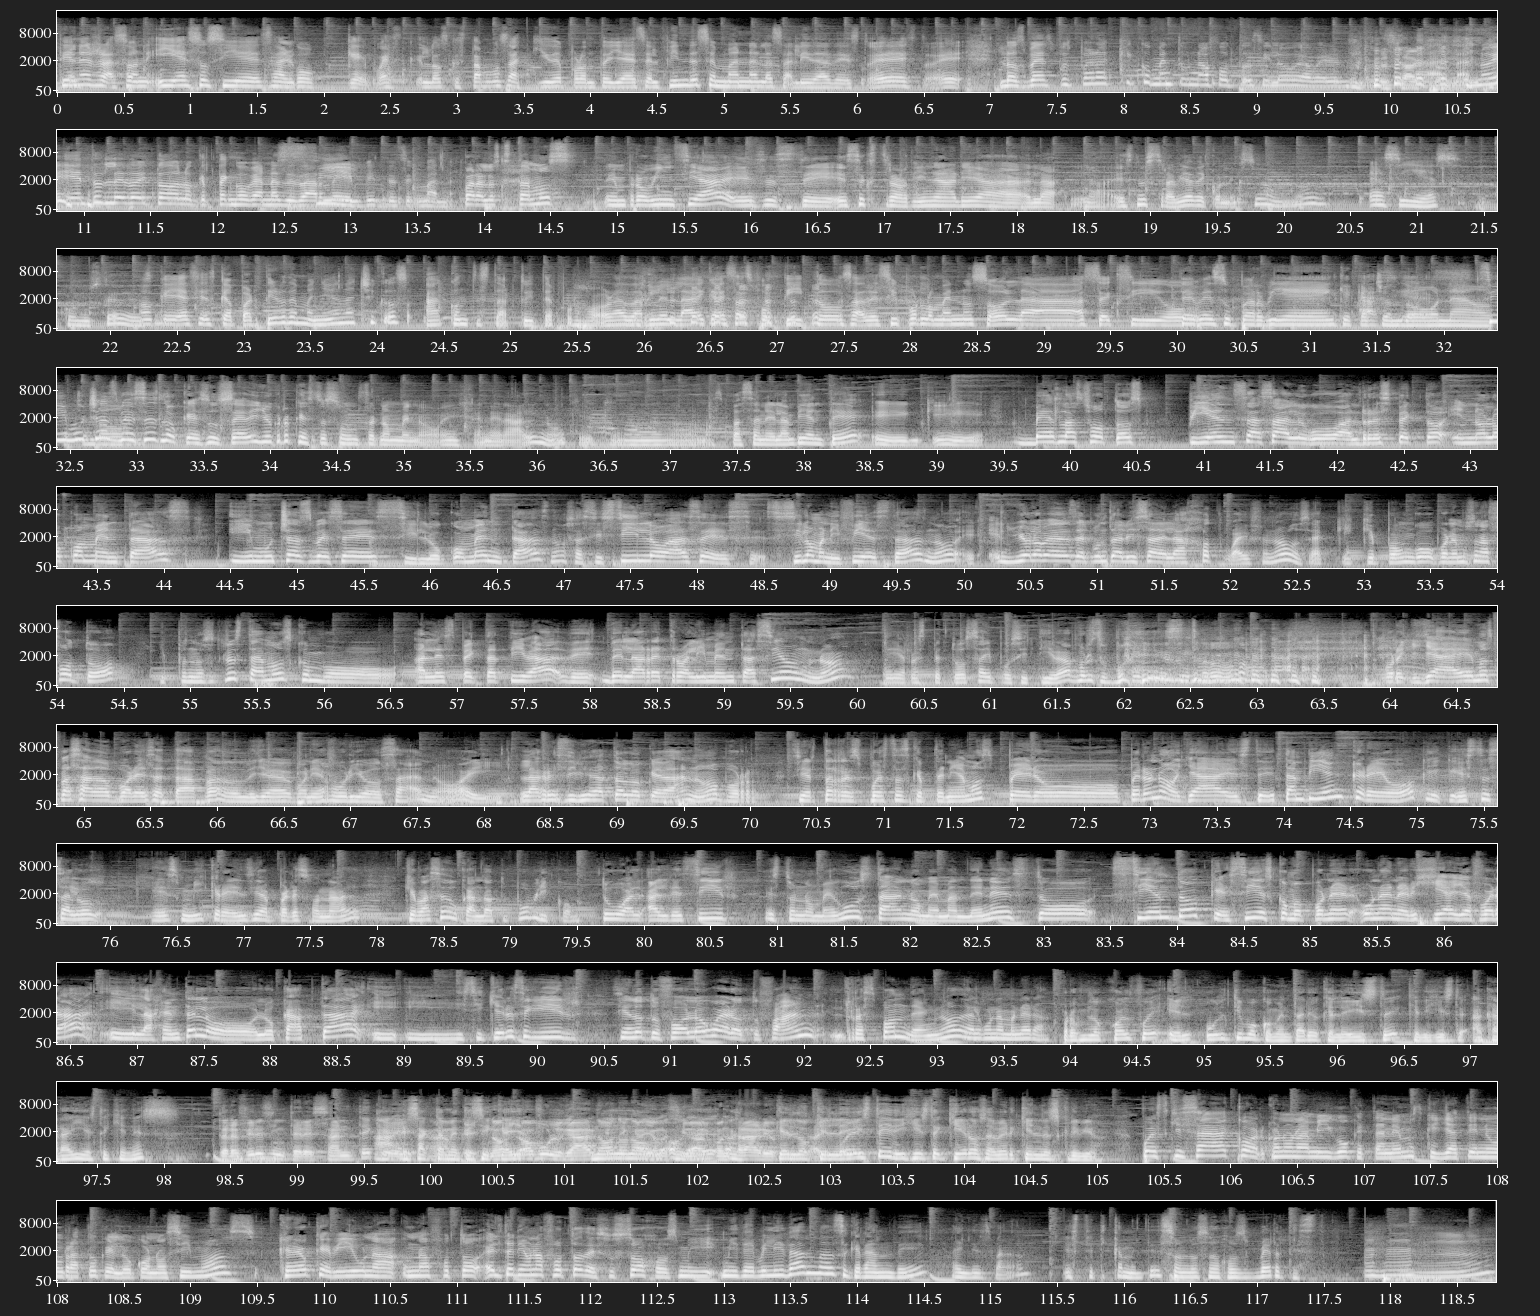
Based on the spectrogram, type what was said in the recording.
Tienes razón, y eso sí es algo que, pues, los que estamos aquí de pronto ya es el fin de semana la salida de esto, esto, eh. los ves, pues, ¿para qué comento una foto si lo voy a ver de Exacto. ¿no? Y entonces le doy todo lo que tengo ganas de darle Sí. el fin de semana. Para los que estamos en provincia es este es extraordinaria la, la- es nuestra vía de conexión, ¿no? Así es. Con ustedes. ¿no? Ok, así es que a partir de mañana, chicos, a contestar Twitter, por favor, a darle like a esas fotitos, a decir por lo menos hola, sexy o... Te ves súper bien, qué cachondona. o Sí, muchas veces lo que sucede, y yo creo que esto es un fenómeno en general, ¿no? Que, que no nada más pasa en el ambiente, eh, que ves las fotos, piensas algo al respecto y no lo comentas. Y muchas veces si lo comentas, ¿no? O sea, si sí lo haces, si sí lo manifiestas, ¿no? Eh, Yo lo veo desde el punto de vista de la hot wife, ¿no? O sea, que, que pongo, ponemos una foto y pues nosotros estamos como a la expectativa de, de la retroalimentación, ¿no? Eh, respetuosa y positiva, por supuesto. Porque ya hemos pasado por esa etapa donde yo me ponía furiosa, ¿no? Y la agresividad todo lo que da, ¿no? Por ciertas respuestas que obteníamos, pero, pero no, ya este, también creo que, esto es algo que es mi creencia personal, que vas educando a tu público. Tú al, al decir, esto no me gusta, no me manden esto, siento que sí es como poner una energía allá afuera y la gente lo, lo capta y, y si quieres seguir siendo tu follower o tu fan, responden, ¿no? De alguna manera. Por ejemplo, ¿cuál fue el último comentario que leíste que dijiste, ah, caray, ¿este quién es? ¿Te refieres interesante? Que, ah, exactamente, ah, ok. sí. No, que haya- no vulgar, no, que no, no, cayó, sino al contrario. Que lo que ay, güey, leíste y dijiste, quiero saber quién lo escribió. Pues quizá con, con un amigo que tenemos que ya tiene un rato que lo conocimos, creo que vi una, una foto, él tenía una foto de sus ojos. Mi, mi debilidad más grande, ahí les va, estéticamente, son los ojos verdes.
